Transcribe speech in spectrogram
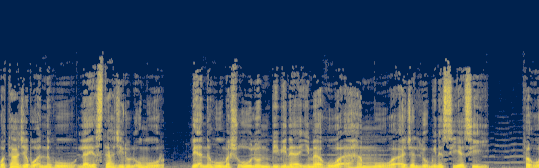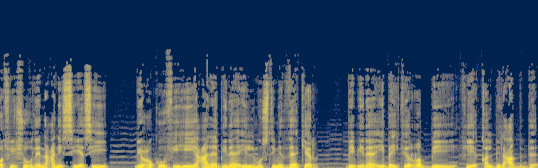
وتعجب أنه لا يستعجل الأمور لأنه مشغول ببناء ما هو أهم وأجل من السياسي فهو في شغل عن السياسي بعكوفه على بناء المسلم الذاكر ببناء بيت الرب في قلب العبد.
